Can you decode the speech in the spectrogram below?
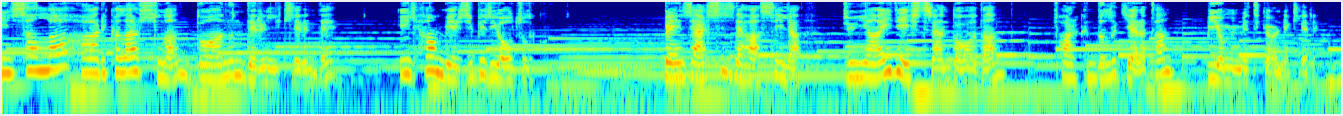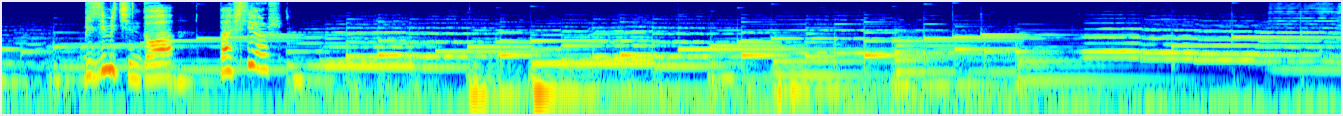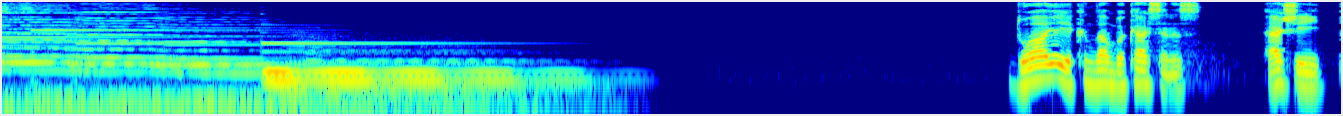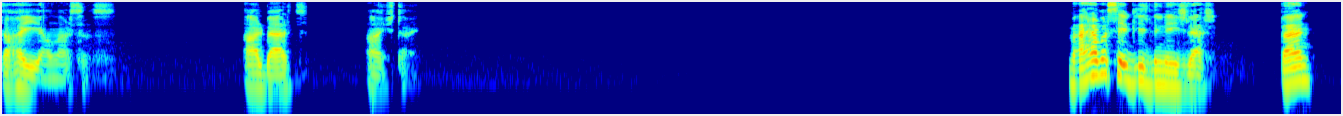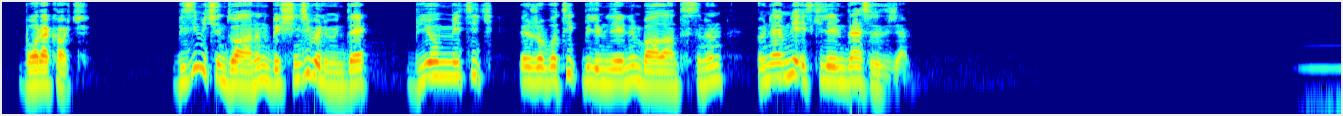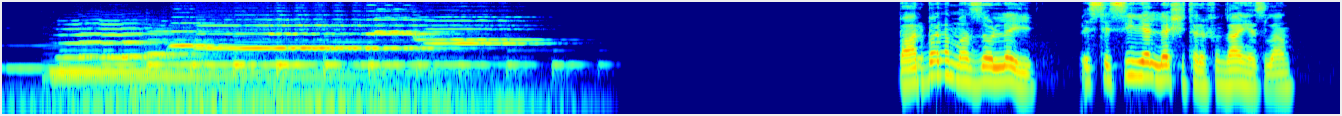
İnsanlığa harikalar sunan doğanın derinliklerinde ilham verici bir yolculuk. Benzersiz dehasıyla dünyayı değiştiren doğadan farkındalık yaratan biyomimetik örnekleri. Bizim için doğa başlıyor. Yakından bakarsanız her şeyi daha iyi anlarsınız. Albert Einstein Merhaba sevgili dinleyiciler. Ben Bora Koç. Bizim için doğanın 5. bölümünde biyomimetik ve robotik bilimlerinin bağlantısının önemli etkilerinden söz edeceğim. Barbara Mazzolai ve Cecilia Lashy tarafından yazılan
